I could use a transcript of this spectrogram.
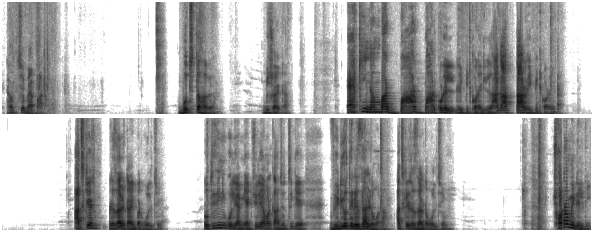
এটা হচ্ছে ব্যাপার। বুঝতে হবে বিষয়টা। একই নাম্বার বার বার করে রিপিট করাই, লাগাতার রিপিট করাই। আজকের রেজাল্টটা একবার বলছি। প্রতিদিনই বলি, আমি অ্যাকচুয়ালি আমার কাজ হচ্ছে গিয়ে ভিডিওতে রেজাল্ট বলা আজকের রেজাল্টটা বলছি। ছটা মিডিল দিই।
